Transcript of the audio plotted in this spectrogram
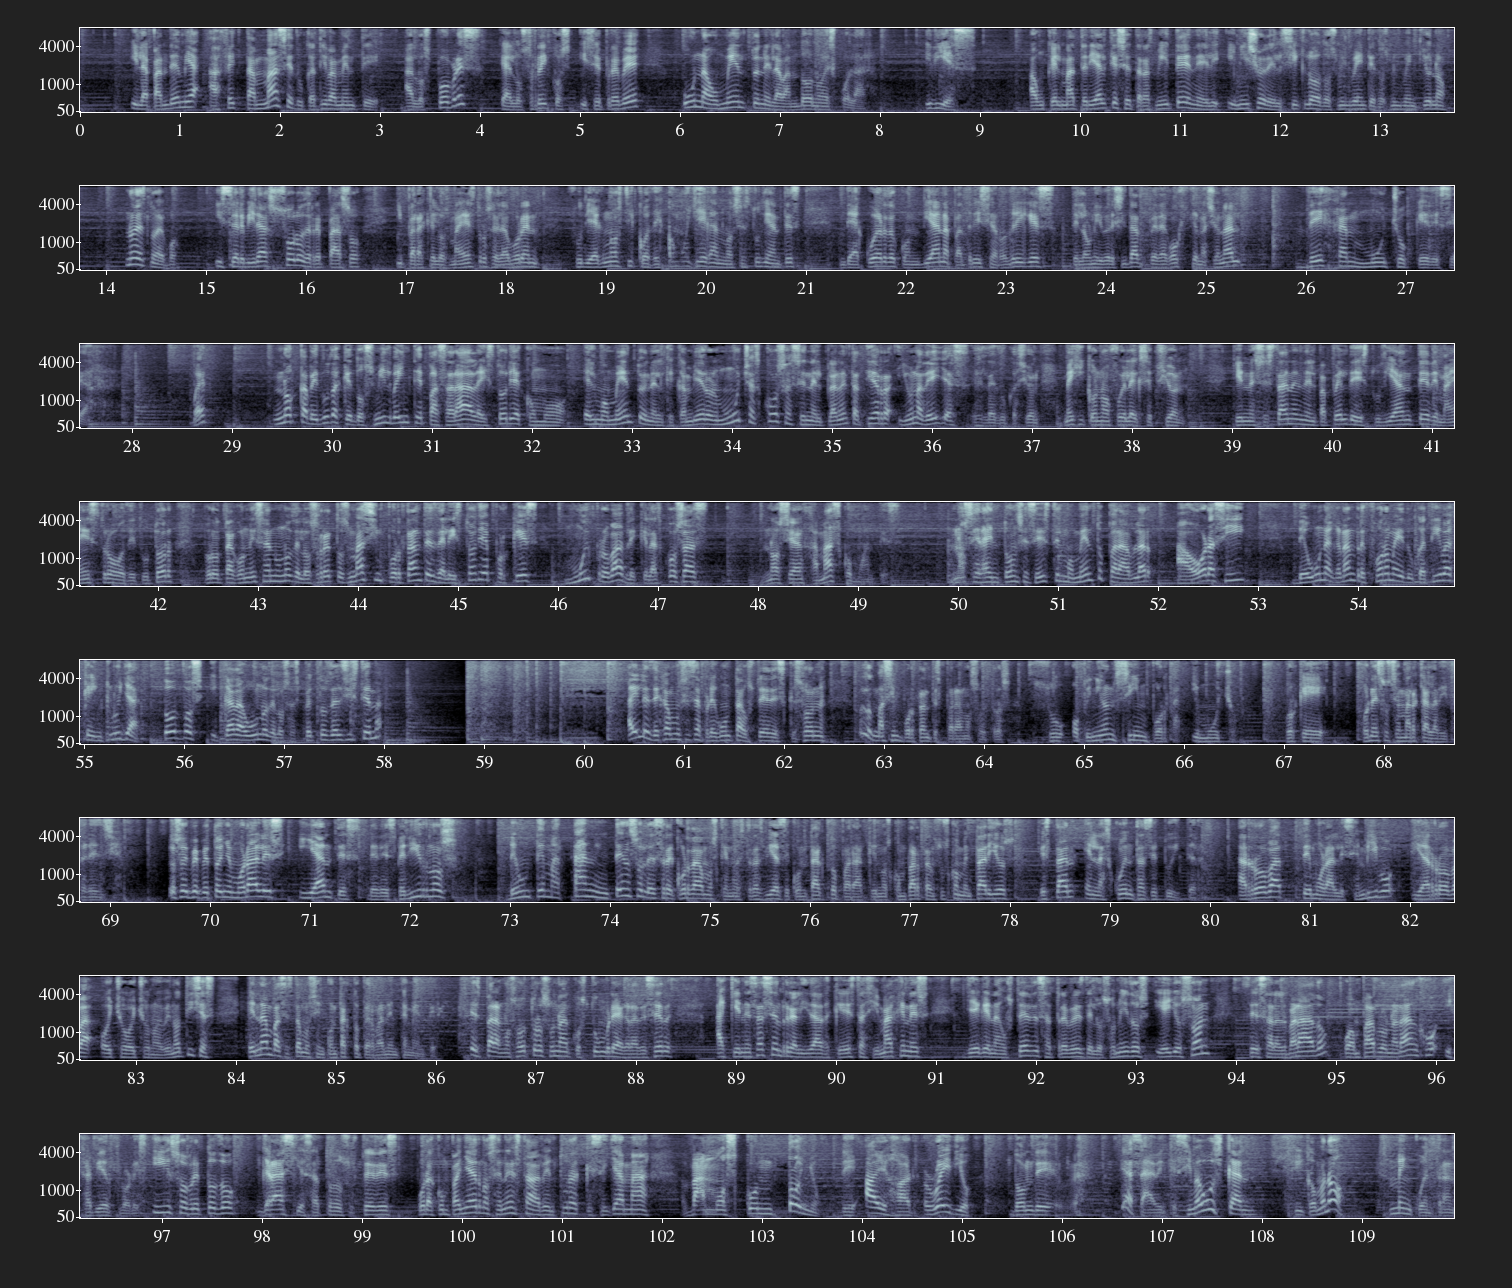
Y la pandemia afecta más educativamente a los pobres que a los ricos y se prevé un aumento en el abandono escolar. Y 10. Aunque el material que se transmite en el inicio del ciclo 2020-2021 no es nuevo, y servirá solo de repaso y para que los maestros elaboren su diagnóstico de cómo llegan los estudiantes, de acuerdo con Diana Patricia Rodríguez de la Universidad Pedagógica Nacional, dejan mucho que desear. Bueno, no cabe duda que 2020 pasará a la historia como el momento en el que cambiaron muchas cosas en el planeta Tierra y una de ellas es la educación. México no fue la excepción. Quienes están en el papel de estudiante, de maestro o de tutor protagonizan uno de los retos más importantes de la historia porque es muy probable que las cosas no sean jamás como antes. ¿No será entonces este el momento para hablar ahora sí de una gran reforma educativa que incluya todos y cada uno de los aspectos del sistema? Ahí les dejamos esa pregunta a ustedes que son los más importantes para nosotros. Su opinión sí importa y mucho, porque con eso se marca la diferencia. Yo soy Pepe Toño Morales y antes de despedirnos, de un tema tan intenso, les recordamos que nuestras vías de contacto para que nos compartan sus comentarios están en las cuentas de Twitter, arroba Morales en vivo y arroba 889 Noticias. En ambas estamos en contacto permanentemente. Es para nosotros una costumbre agradecer a quienes hacen realidad que estas imágenes lleguen a ustedes a través de los sonidos y ellos son César Alvarado, Juan Pablo Naranjo y Javier Flores. Y sobre todo, gracias a todos ustedes por acompañarnos en esta aventura que se llama Vamos con Toño de iHeartRadio, donde ya saben que si me buscan, y como no, me encuentran.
